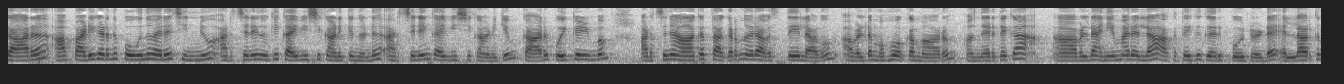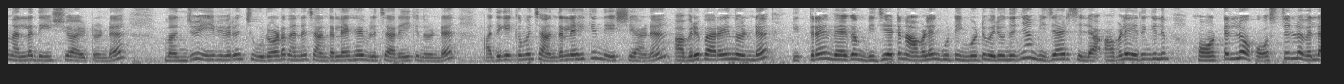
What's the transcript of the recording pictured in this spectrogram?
കാറ് ആ പടി കിടന്ന് പോകുന്നവരെ ചിന്നു അർച്ചനയെ നോക്കി കൈവീശി കാണിക്കുന്നുണ്ട്. അർച്ചനയും കൈവീശി കാണിക്കും. കാറ് പോയി കഴിയുമ്പം അർച്ചന ആകെ തകർന്ന ഒരു അവസ്ഥയിലാവും. അവളുടെ മുഖമൊക്കെ മാറും. അന്നേരത്തേക്ക് അവളുടെ അനിയന്മാരെല്ലാം അകത്തേക്ക് കയറി പോയിട്ടുണ്ട്. എല്ലാവർക്കും നല്ല ദേഷ്യമായിട്ടുണ്ട്. മഞ്ജു ഈ വിവരം ചൂടോടെ തന്നെ ചന്ദ്രലേഖയെ വിളിച്ചറിയിക്കുന്നുണ്ട് അത് കേൾക്കുമ്പോൾ ചന്ദ്രലേഖയ്ക്കും ദേഷ്യമാണ്. അവർ പറയുന്നുണ്ട് ഇത്രയും വേഗം വിജയേട്ടൻ അവളെയും കൂട്ടി ഇങ്ങോട്ട് വരുമെന്ന് ഞാൻ വിചാരിച്ചില്ല. അവളെ ഏതെങ്കിലും ഹോട്ടലിലോ ഹോസ്റ്റലിലോ വല്ല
